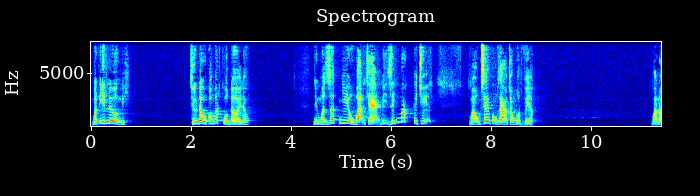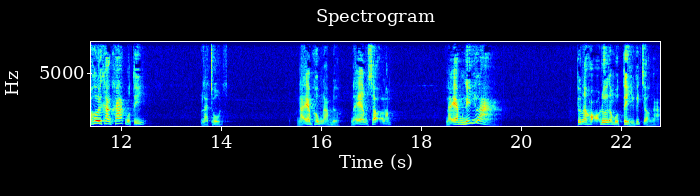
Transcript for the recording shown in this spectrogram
Mất ít lương đi, chứ đâu có mất cuộc đời đâu. Nhưng mà rất nhiều bạn trẻ bị dính mắc cái chuyện mà ông sếp ông giao cho một việc mà nó hơi khang khác một tí, là trốn. Là em không làm được, là em sợ lắm. Là em nghĩ là, tức là họ đưa ra một tỷ cái trở ngại.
